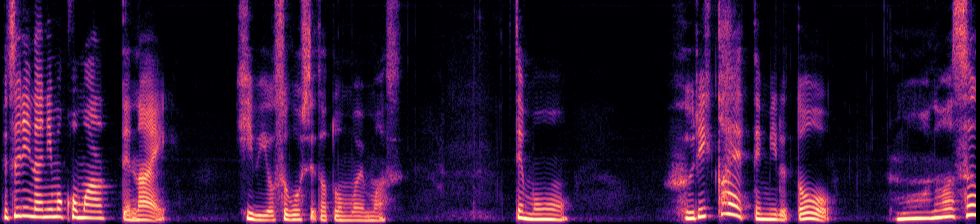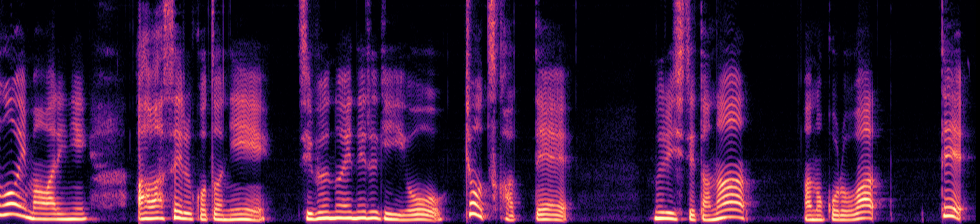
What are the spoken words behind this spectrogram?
別に何も困ってない日々を過ごしてたと思います。でも、振り返ってみると、ものすごい周りに合わせることに自分のエネルギーを超使って無理してたな、あの頃はって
